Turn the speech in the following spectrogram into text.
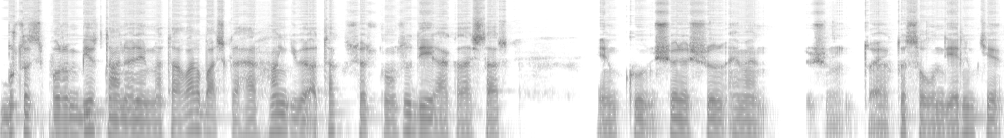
Bursa Spor'un bir tane önemli hata var. Başka herhangi bir atak söz konusu değil arkadaşlar. Emkun şöyle şu hemen şunu ayakta savun diyelim ki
